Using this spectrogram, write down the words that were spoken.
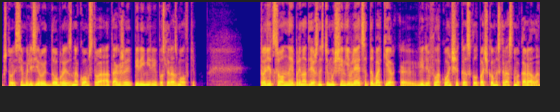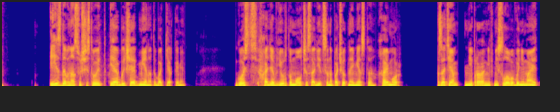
что символизирует доброе знакомство, а также перемирие после размолвки. Традиционной принадлежностью мужчин является табакерка в виде флакончика с колпачком из красного коралла. Издавна существует и обычай обмена табакерками. Гость, входя в юрту, молча садится на почетное место, хаймор. Затем, не проронив ни слова, вынимает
